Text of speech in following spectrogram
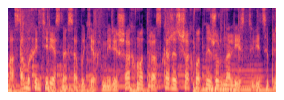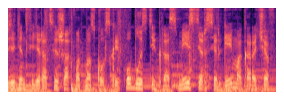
О самых интересных событиях в мире шахмат расскажет шахматный журналист, вице-президент Федерации шахмат Московской области, гроссмейстер Сергей Макарычев.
